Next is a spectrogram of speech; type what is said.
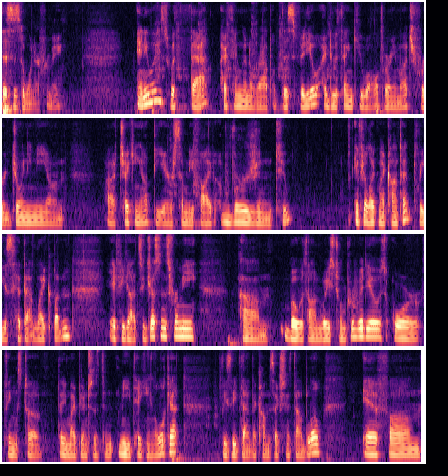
this is the winner for me. Anyways, with that, I think I'm going to wrap up this video. I do thank you all very much for joining me on uh, checking out the Air 75 version 2. If you like my content, please hit that like button. If you got suggestions for me, um, both on ways to improve videos or things to that you might be interested in me taking a look at, please leave that in the comment sections down below. If um,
